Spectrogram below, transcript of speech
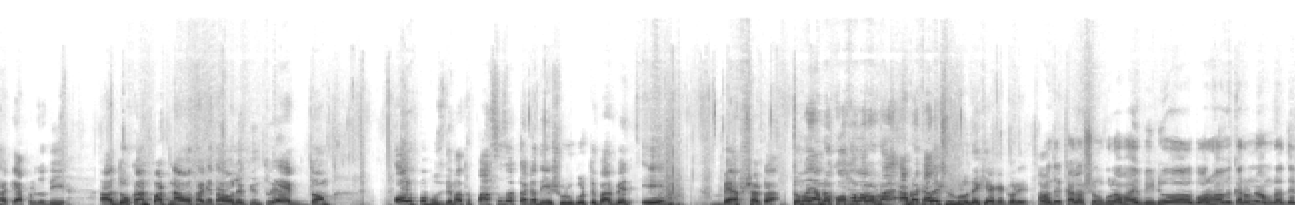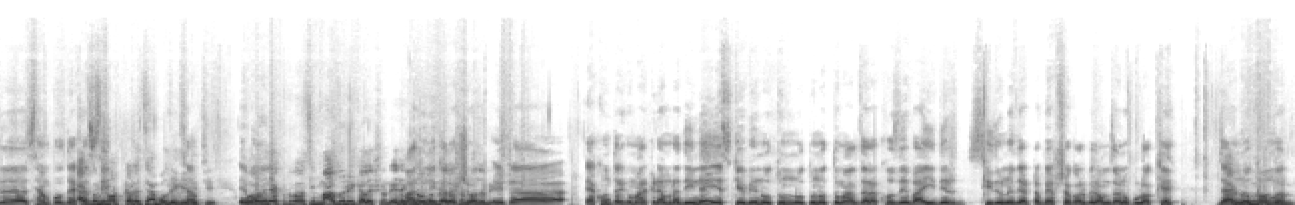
থাকে, আপনার যদি দোকানপাট নাও থাকে, তাহলে কিন্তু একদম অল্প পুঁজিতে মাত্র পাঁচ হাজার টাকা দিয়ে শুরু করতে পারবেন এই ব্যবসাটা। তো ভাই আমরা কথা বাড়াবো না আমরা কালেকশনগুলো দেখি একে করে। আমাদের কালেকশনগুলো ভাই ভিডিও বড় হবে কারণে আমাদের স্যাম্পল একদম শর্টকাটে স্যাম্পল দেখিয়ে দিচ্ছি। এবং- দেখতে পাচ্ছি মাজুনি কালেকশন এটা নতুন কালেকশন collection, এটা এখন থেকে মার্কেটে আমরা দিই নাই। এসকেবি নতুন নতুনত্ব মাছ যারা খোঁজে বা ঈদের সিজনে যে একটা ব্যবসা করবে রমজান উপলক্ষে যারা নতুন নতুন। মাল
